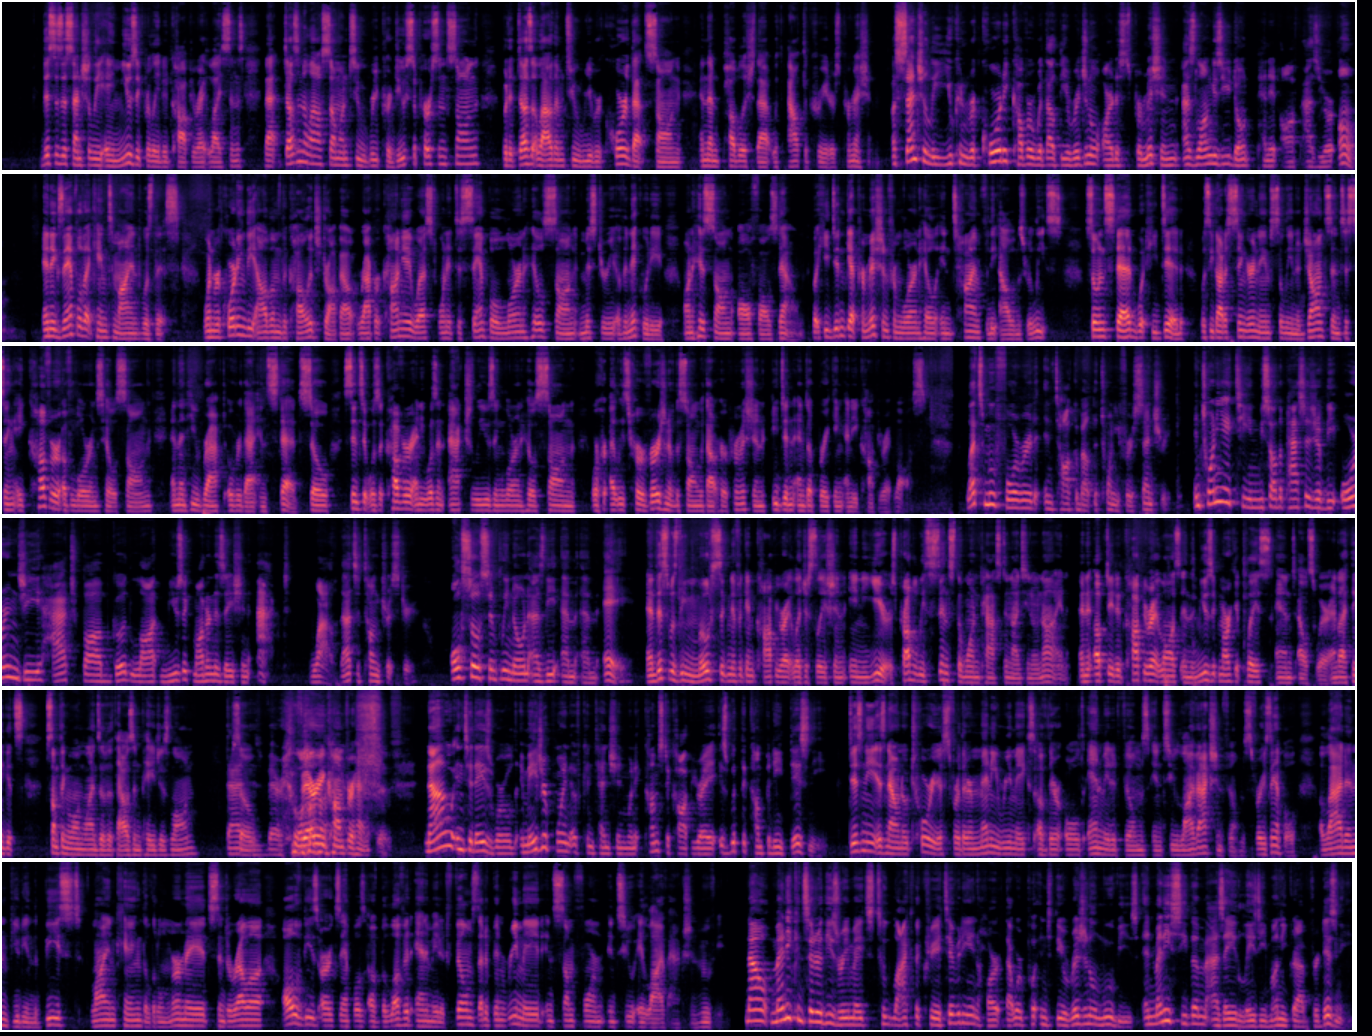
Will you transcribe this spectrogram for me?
This is essentially a music related copyright license that doesn't allow someone to reproduce a person's song, but it does allow them to re record that song and then publish that without the creator's permission. Essentially, you can record a cover without the original artist's permission as long as you don't pen it off as your own. An example that came to mind was this when recording the album The College Dropout, rapper Kanye West wanted to sample Lauryn Hill's song Mystery of Iniquity on his song All Falls Down, but he didn't get permission from Lauryn Hill in time for the album's release. So instead, what he did was he got a singer named Syleena Johnson to sing a cover of Lauryn Hill's song, and then he rapped over that instead. So since it was a cover and he wasn't actually using Lauryn Hill's song, or her, at least her version of the song without her permission, he didn't end up breaking any copyright laws. Let's move forward and talk about the 21st century. In 2018, we saw the passage of the G. Hatch Bob Goodlatte Music Modernization Act. Wow, that's a tongue twister. Also simply known as the MMA. And this was the most significant copyright legislation in years, probably since the one passed in 1909. And it updated copyright laws in the music marketplace and elsewhere. And I think it's something along the lines of a thousand pages long. That is So, very long. Very comprehensive. Now, in today's world, a major point of contention when it comes to copyright is with the company Disney. Disney is now notorious for their many remakes of their old animated films into live action films. For example, Aladdin, Beauty and the Beast, Lion King, The Little Mermaid, Cinderella, all of these are examples of beloved animated films that have been remade in some form into a live action movie. Now, many consider these remakes to lack the creativity and heart that were put into the original movies, and many see them as a lazy money grab for Disney.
